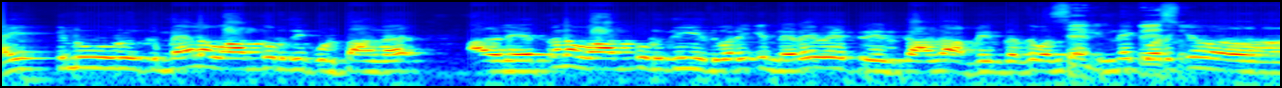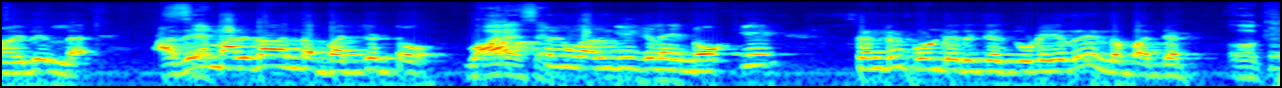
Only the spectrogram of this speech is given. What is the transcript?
ஐநூறுக்கு மேல வாக்குறுதி கொடுத்தாங்க. அதுல எத்தனை வாக்குறுதி இது வரைக்கும் நிறைவேற்றி இருக்காங்க அப்படின்றது வந்து இன்னைக்கு. வரைக்கும் இது இல்ல. அதே. மாதிரிதான் இந்த பட்ஜெட்டும் வாக்கு வங்கிகளை நோக்கி சென்று கொண்டு இருக்கக்கூடியது இந்த பட்ஜெட் ஓகே.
